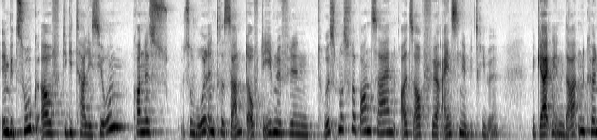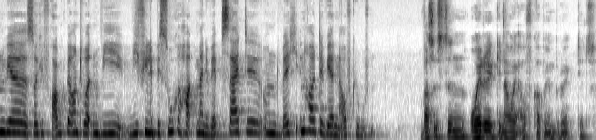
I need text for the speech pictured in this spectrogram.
In Bezug auf Digitalisierung kann es sowohl interessant auf der Ebene für den Tourismusverband sein, als auch für einzelne Betriebe. Mit geeigneten Daten können wir solche Fragen beantworten wie, wie viele Besucher hat meine Webseite und welche Inhalte werden aufgerufen. Was ist denn eure genaue Aufgabe im Projekt jetzt?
